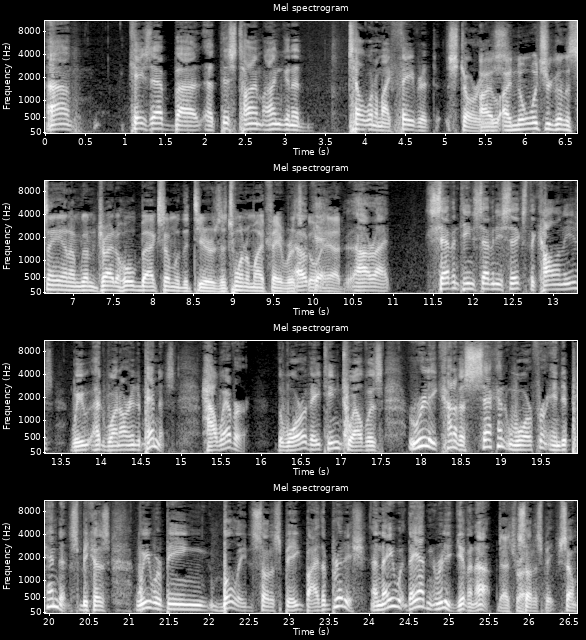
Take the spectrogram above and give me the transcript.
Um, KZeb, uh, at this time, I'm going to tell one of my favorite stories. I, I know what you're going to say, and I'm going to try to hold back some of the tears. It's one of my favorites. okay. Go ahead. All right. 1776, the colonies, we had won our independence. However, the War of 1812 was really kind of a second war for independence because we were being so to speak, by the British, and they they hadn't really given up, That's right. so to speak. So,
